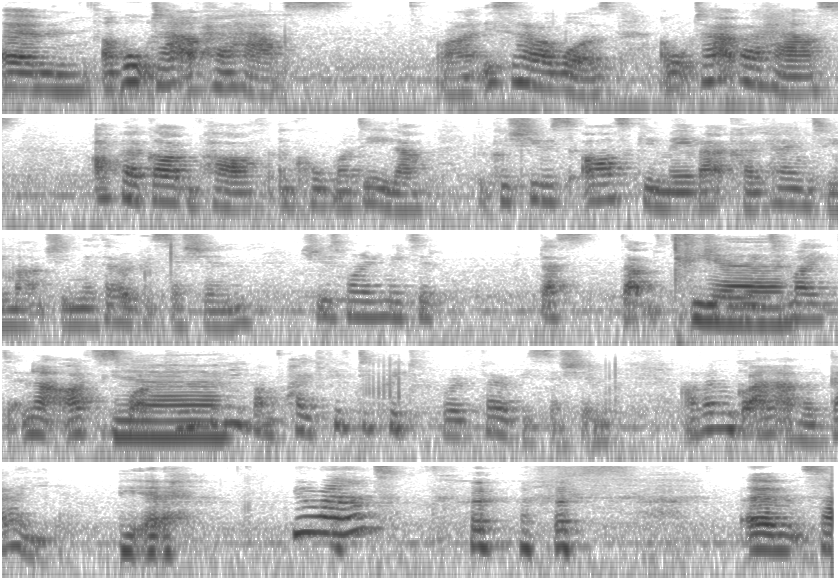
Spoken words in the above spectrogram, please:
Um, I walked out of her house. Right, this is how I was. I walked out of her house, up her garden path, and called my dealer because she was asking me about cocaine too much in the therapy session. She just wanted me to. That's that was Yeah. me to make. No, I just thought, can Yeah. you believe I'm paid fifty quid for a therapy session? I've even got out of a gate. Yeah. You're around? um, so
